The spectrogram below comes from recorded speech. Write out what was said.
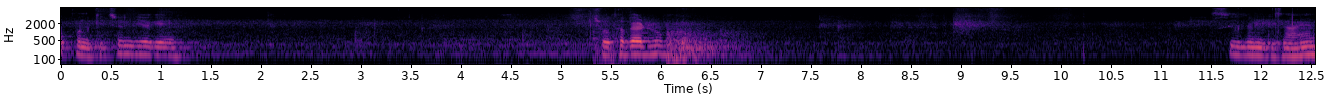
ओपन किचन दिया गया चौथा बेडरूम सीलिंग डिज़ाइन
